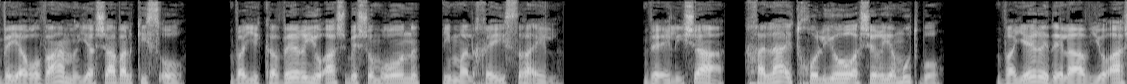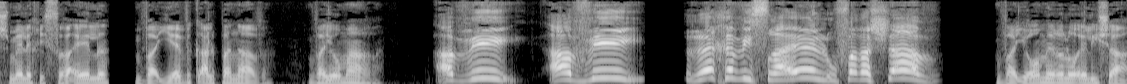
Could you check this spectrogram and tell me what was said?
וירבעם ישב על כסאו, ויקבר יואש בשומרון עם מלכי ישראל. ואלישע חלה את חוליו אשר ימות בו, וירד אליו יואש מלך ישראל, ויבק על פניו, ויאמר, אבי, אבי, רכב ישראל ופרשיו. ויאמר לו אלישע,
